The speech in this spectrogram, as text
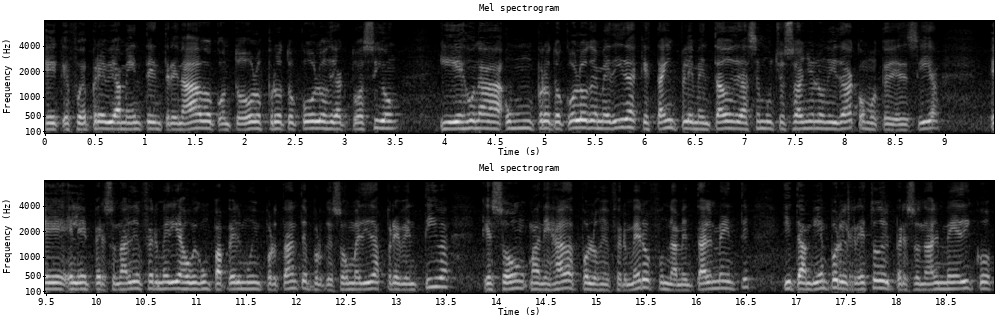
eh, que fue previamente entrenado con todos los protocolos de actuación y es una, un protocolo de medidas que está implementado desde hace muchos años en la unidad, como te decía, eh, el personal de enfermería juega un papel muy importante porque son medidas preventivas que son manejadas por los enfermeros fundamentalmente y también por el resto del personal médico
